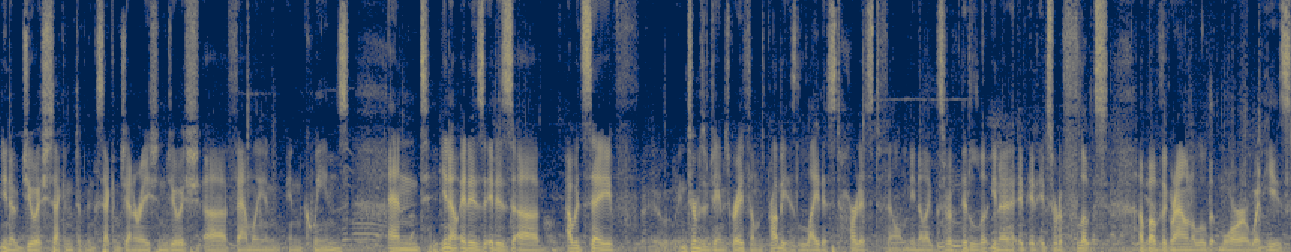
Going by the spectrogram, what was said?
You know, Jewish second, second generation Jewish uh, family in in Queens, and you know, it is it is uh, I would say. In terms of James Gray films, probably his lightest, hardest film. You know, like the sort of you know, it, it, it sort of floats above the ground a little bit more when he's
